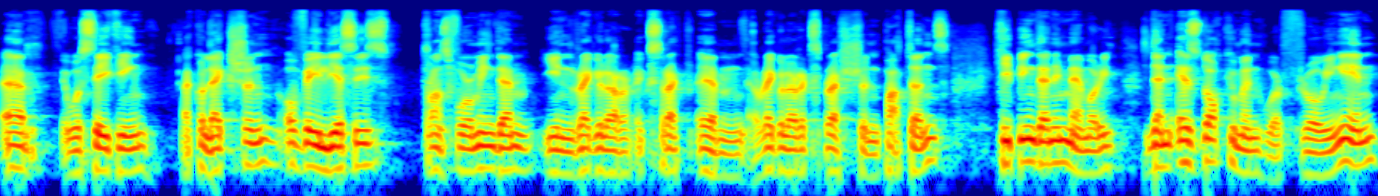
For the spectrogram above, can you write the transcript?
Um, it was taking a collection of aliases, transforming them in regular, um, regular expression patterns, keeping them in memory. Then as documents were flowing in,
